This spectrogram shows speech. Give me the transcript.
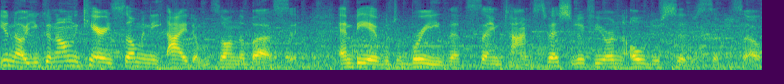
you know, you can only carry so many items on the bus and be able to breathe at the same time, especially if you're an older citizen. So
